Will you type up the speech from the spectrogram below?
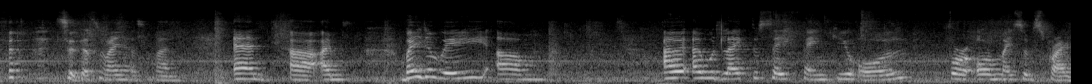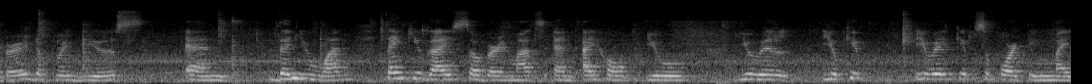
so that's my husband. And uh, I'm, by the way, um, I, I would like to say thank you all for all my subscribers, the previous and the new one. Thank you guys so very much and I hope you you will you keep you will keep supporting my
